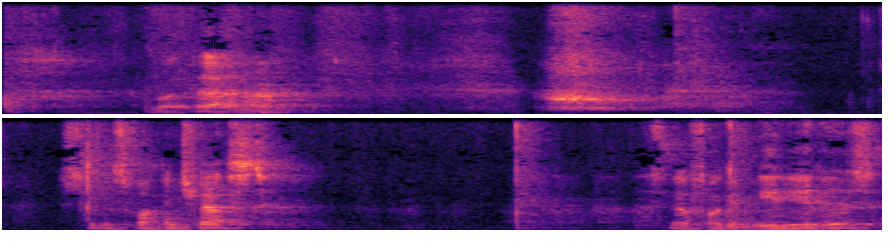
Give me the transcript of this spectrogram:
How about that, huh? See this fucking chest? See how fucking meaty it is?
